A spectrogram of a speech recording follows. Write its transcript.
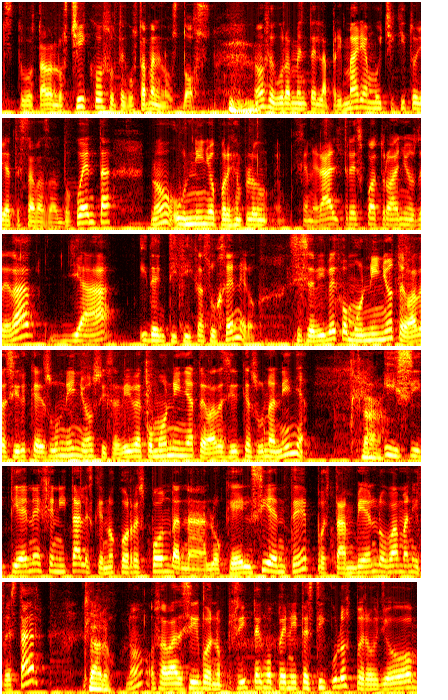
si te gustaban los chicos o te gustaban los dos, ¿no? Seguramente en la primaria, muy chiquito, ya te estabas dando cuenta, ¿no? Un niño, por ejemplo, en general, 3, 4 años de edad, ya identifica su género. Si se vive como niño, te va a decir que es un niño, si se vive como niña, te va a decir que es una niña. Y si tiene genitales que no correspondan a lo que él siente, pues también lo va a manifestar. Claro. ¿no? O sea, va a decir, bueno, pues sí, tengo pene y testículos, pero yo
